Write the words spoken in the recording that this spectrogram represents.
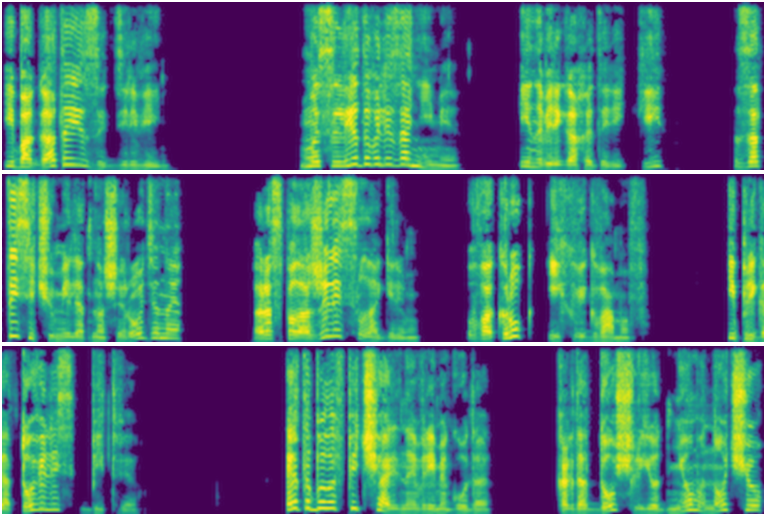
и богатая язык деревень. Мы следовали за ними, и на берегах этой реки, за тысячу миль от нашей родины, расположились лагерем вокруг их вигвамов и приготовились к битве. Это было в печальное время года, когда дождь льет днем и ночью,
